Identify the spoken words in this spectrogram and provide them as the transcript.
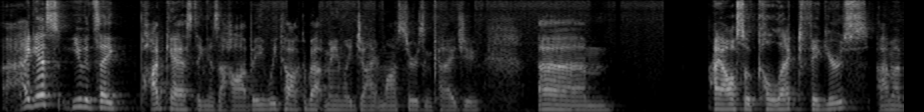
I guess you could say podcasting is a hobby. We talk about mainly giant monsters and kaiju. Um, I also collect figures. I'm a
